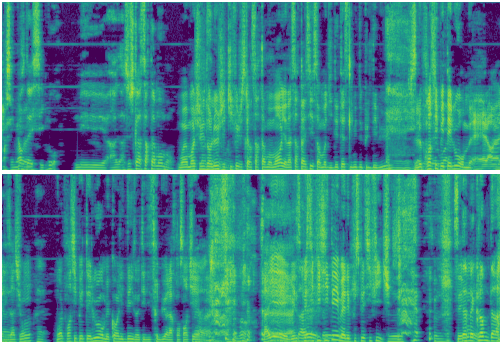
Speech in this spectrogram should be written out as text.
Ah, c'est c'est lourd. Mais jusqu'à un certain moment. Ouais, moi je suis dans le, c'est j'ai kiffé jusqu'à un certain moment. Il y en a certains ici, c'est en mode ils détestent limite depuis le début. Le principe ouais. était lourd, mais la réalisation. Ouais. Moi le principe était lourd, mais quand l'idée ils ont été distribués à la France entière, Ouais, euh, bon. ça y est, il y a une Ça y est, spécificité, mais elle est plus spécifique. C'est un bon. mec lambda.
